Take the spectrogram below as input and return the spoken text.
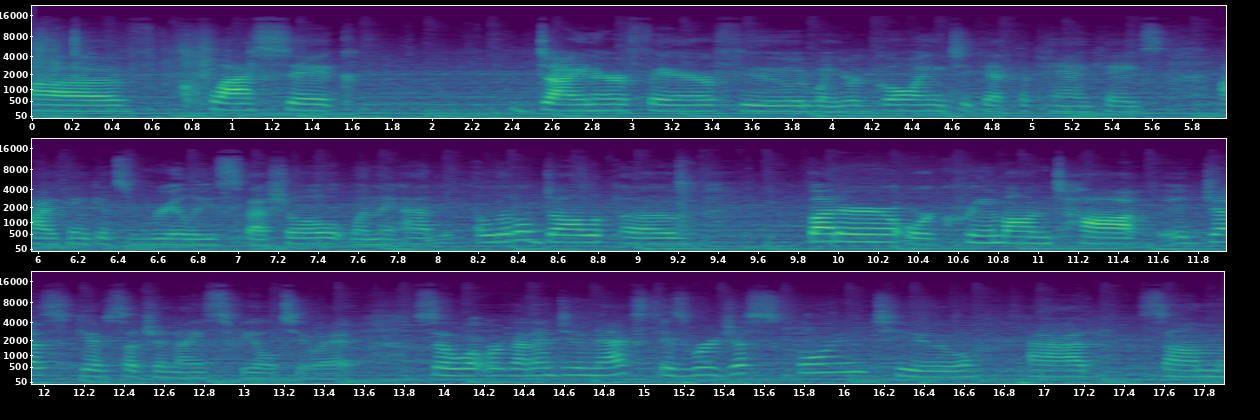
of classic diner fare food when you're going to get the pancakes. I think it's really special when they add a little dollop of butter or cream on top. It just gives such a nice feel to it. So what we're gonna do next is we're just going to add some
